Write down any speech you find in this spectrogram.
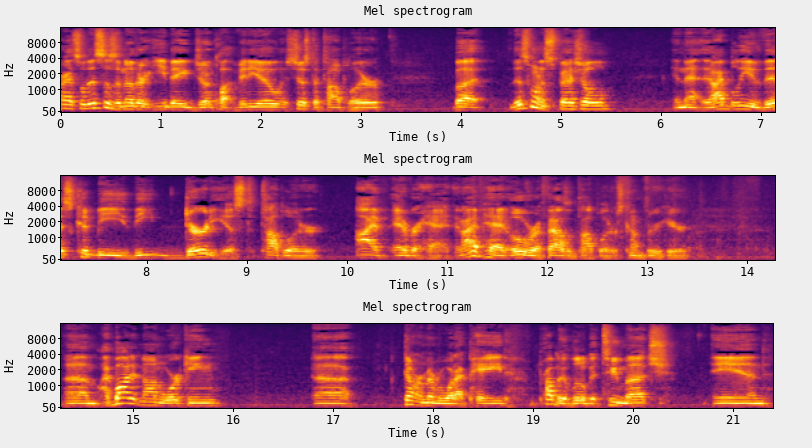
Alright, so this is another eBay junk lot video. It's just a top loader. But this one is special in that I believe this could be the dirtiest top loader I've ever had. And I've had over a thousand top loaders come through here. Um, I bought it non-working. Uh, don't remember what I paid. Probably a little bit too much. And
